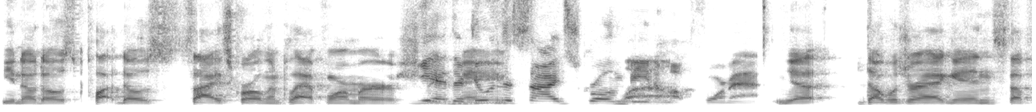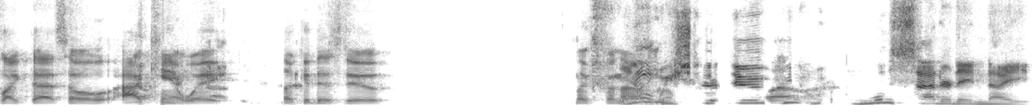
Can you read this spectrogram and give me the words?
you know those pl- those side scrolling platformer. yeah, they're doing the side scrolling and beat 'em up format. Yep, Double Dragon stuff like that. So I can't wait. Look at this dude. Looks You know phenomenal. we should do? Wow. One Saturday night,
